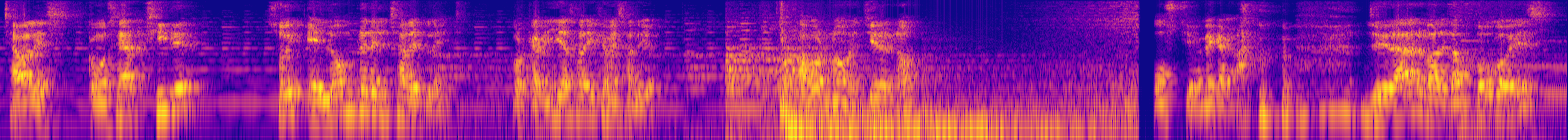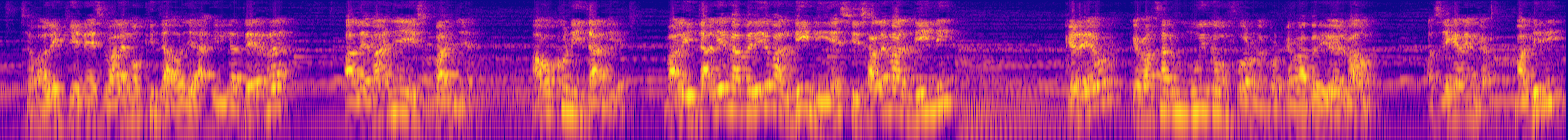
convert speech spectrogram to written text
Chavales, como sea Chile, soy el hombre del chale play. Porque a mí ya sabéis que me salió. No, en Chile no. Hostia, me he cagado. Gerard, vale, tampoco es. Chavales, ¿quién es? Vale, hemos quitado ya Inglaterra, Alemania y España. Vamos con Italia. Vale, Italia me ha pedido Maldini, ¿eh? Si sale Maldini, creo que va a estar muy conforme, porque me ha pedido él, vamos. Así que venga, Maldini.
